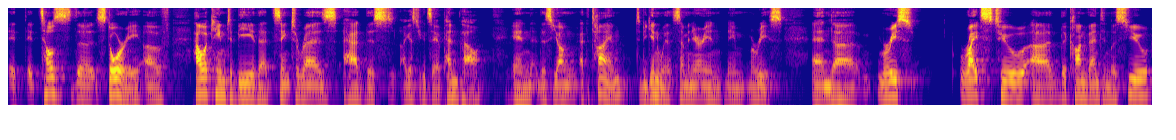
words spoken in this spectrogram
it, it tells the story of how it came to be that St. Therese had this, I guess you could say, a pen pal in this young, at the time, to begin with, seminarian named Maurice. And uh, Maurice writes to uh, the convent in Lisieux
